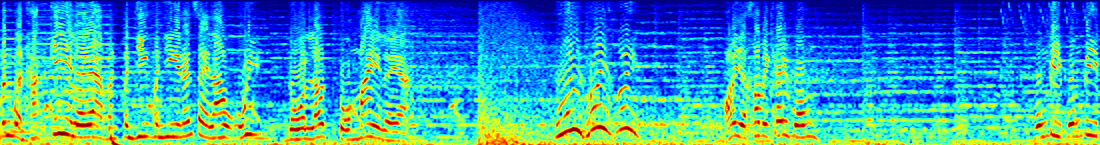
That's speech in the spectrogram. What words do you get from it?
มันเหมือนฮักกี้เลยอะมันมันยิงมันยิงไอ้นั้นใส่เราอุ้ยโดนแล้วตัวไหม้เลยอะเฮ้ยเฮ้ยเฮ้ยอ๋ออย่าเข้าไปใกล้วง วงบีบวงบีบ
